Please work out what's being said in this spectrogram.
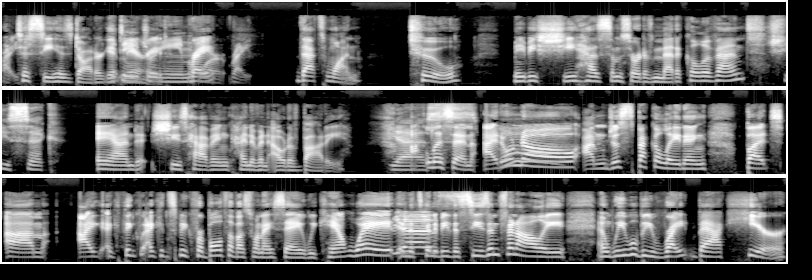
Right. to see his daughter get married, right? or right. That's one. Two, maybe she has some sort of medical event She's sick. and she's having kind of an out of body. Yes. Uh, Listen, I don't know. I'm just speculating, but um, I, I think I can speak for both of us when I say we can't wait, and it's going to be the season finale, and we will be right back here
